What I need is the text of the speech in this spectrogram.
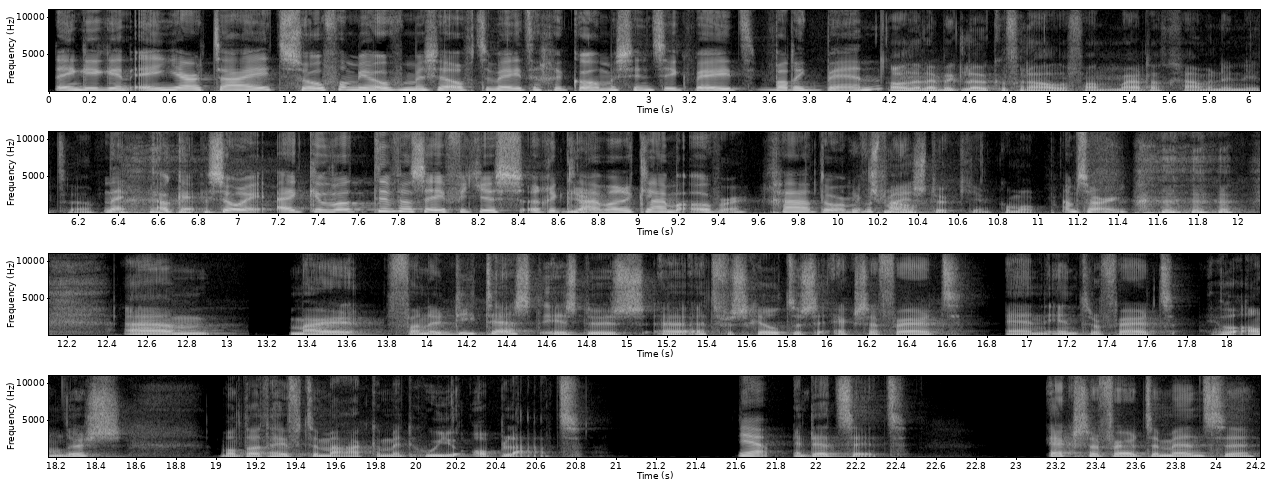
denk ik, in één jaar tijd zoveel meer over mezelf te weten gekomen sinds ik weet wat ik ben. Oh, daar heb ik leuke verhalen van, maar dat gaan we nu niet. eh Nee, oké, sorry. Ik, wat, dit was eventjes reclame. Reclame over. Ga door dit was het mijn stukje, kom op. I'm sorry. Ehm, maar vanuit die test is dus eh, het verschil tussen extravert en introvert heel anders. Want dat heeft te maken met hoe je oplaadt. Ja. En that's it. Extraverte mensen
